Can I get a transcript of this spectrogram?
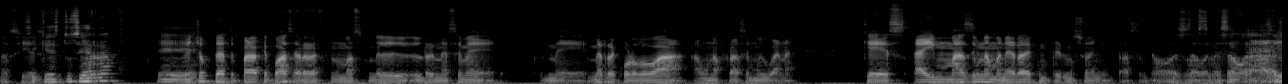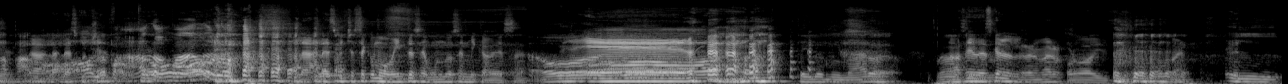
Así si es. quieres tú cierra. eh, De hecho, espérate, para que pueda cerrar, nomás el, el René se me, me, me recordó a, a una frase muy buena, que es, hay más de una manera de cumplir un sueño. Bastante No, bueno. está buena esa frase. la- la- la escuché. Pablo. La, escuché hace como 20 segundos en mi cabeza. Oh, Eh. te iluminaron. No, sí, es que el René me recordó y... bueno, El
